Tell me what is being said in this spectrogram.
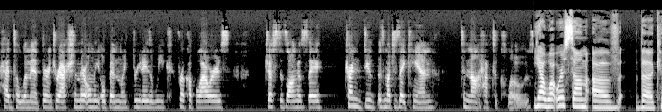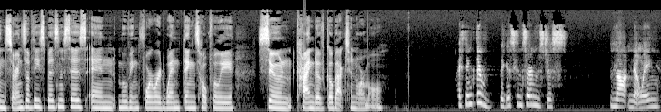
had to limit their interaction. They're only open like three days a week for a couple hours, just as long as they trying to do as much as they can to not have to close. Yeah, what were some of the concerns of these businesses in moving forward when things hopefully soon kind of go back to normal? I think their biggest concern was just not knowing,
